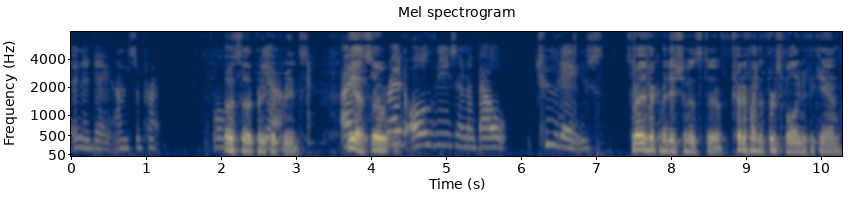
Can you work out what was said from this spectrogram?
in a day. I'm surprised. Well, Oh, it's a pretty Yeah. quick reads. I yeah, so- read all these in about two days. So Riley's recommendation is to try to find the first volume if you can,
